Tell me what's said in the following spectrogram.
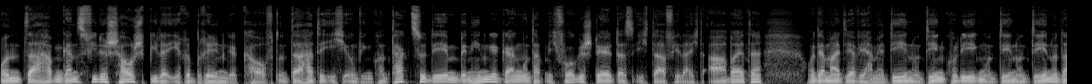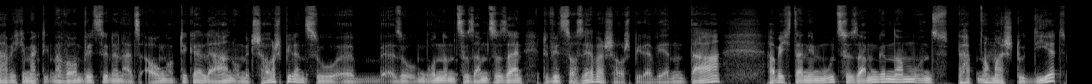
Und da haben ganz viele Schauspieler ihre Brillen gekauft. Und da hatte ich irgendwie einen Kontakt zu dem, bin hingegangen und habe mich vorgestellt, dass ich da vielleicht arbeite. Und er meinte, ja, wir haben ja den und den Kollegen und den und den. Und da habe ich gemerkt, warum willst du denn als Augenoptiker lernen, um mit Schauspielern zu, äh, also im Grunde um zusammen zu sein? Du willst doch selber Schauspieler werden. Und da habe ich dann den Mut zusammengenommen und habe nochmal studiert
